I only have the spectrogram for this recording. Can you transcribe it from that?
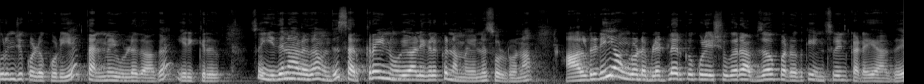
உறிஞ்சு கொள்ளக்கூடிய தன்மை உள்ளதாக இருக்கிறது. ஸோ இதனால தான் வந்து சர்க்கரை நோயாளிகளுக்கு நம்ம என்ன சொல்கிறோன்னா ஆல்ரெடி அவங்களோட பிளட்டில் இருக்கக்கூடிய சுகரை அப்சர்வ் பண்ணுறதுக்கு இன்சுலின் கிடையாது.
